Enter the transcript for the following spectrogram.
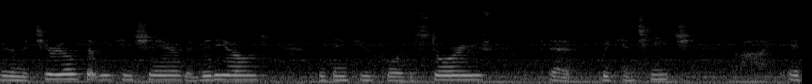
for the materials that we can share, the videos. We thank you for the stories that we can teach. Uh, it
